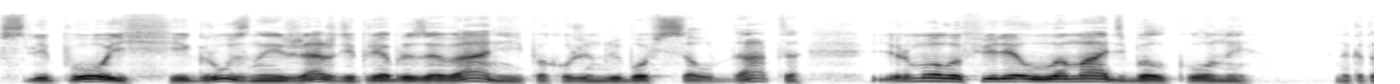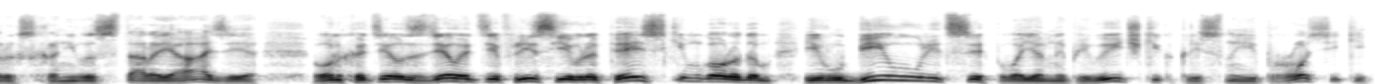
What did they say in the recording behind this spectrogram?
В слепой и грузной жажде преобразований, похожей на любовь солдата, Ермолов велел ломать балконы, на которых сохранилась старая Азия. Он хотел сделать Тифлис европейским городом и рубил улицы по военной привычке, как лесные просеки.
